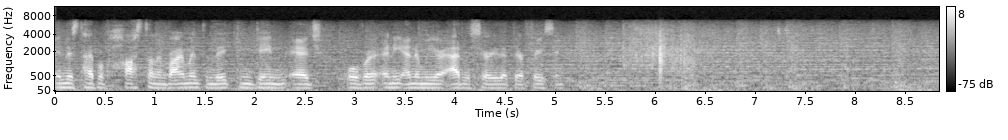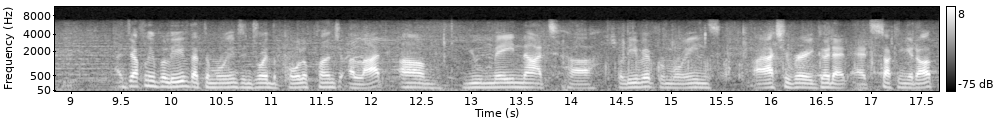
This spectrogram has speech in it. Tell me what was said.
in this type of hostile environment, and they can gain an edge over any enemy or adversary that they're facing. I definitely believe that the Marines enjoyed the polar plunge a lot. Um, you may not uh, believe it, but Marines are actually very good at, at sucking it up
